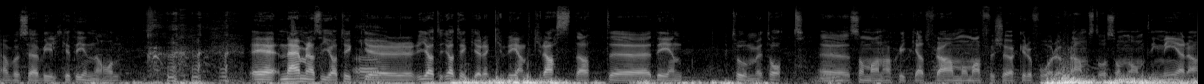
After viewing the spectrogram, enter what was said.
Jag får säga vilket innehåll. eh, nej men alltså jag tycker, jag, jag tycker rent krasst att eh, det är en tummetott eh, som man har skickat fram och man försöker att få det att framstå som någonting mera.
